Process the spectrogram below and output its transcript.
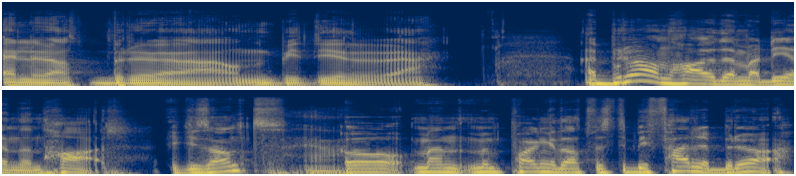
eller at brødene blir dyrere? Brødene har jo den verdien den har, ikke sant? Ja. Og, men, men poenget er at hvis det blir færre brød,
